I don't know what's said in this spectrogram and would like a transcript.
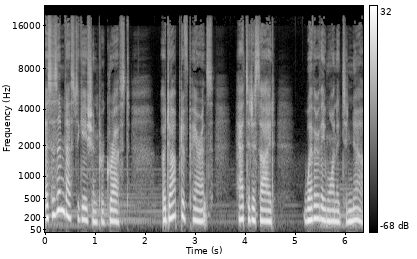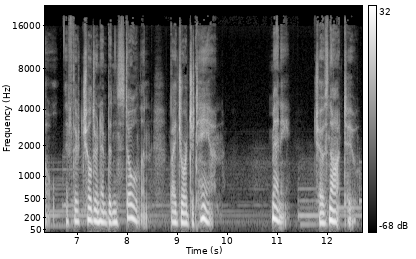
As his investigation progressed, adoptive parents had to decide whether they wanted to know if their children had been stolen by Georgia Tann. Many chose not to.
